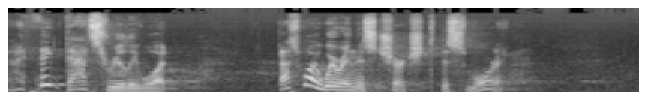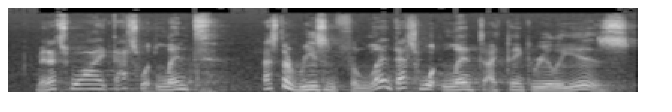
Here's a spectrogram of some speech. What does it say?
And I think that's really what that's why we're in this church this morning. I mean, that's why that's what Lent that's the reason for Lent. That's what Lent, I think, really is.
